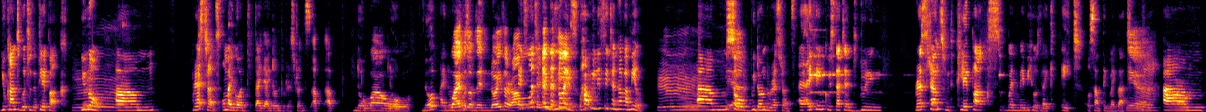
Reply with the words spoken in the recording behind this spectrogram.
You can't go to the play park. You know, Mm. um, restaurants. Oh my God, I, I don't do restaurants. Up, up. No. Wow. No. No, I don't. Why? Because of the noise around. It's not even the noise. How will you sit and have a meal? Mm. Um, Yeah. so we don't do restaurants. I, I think we started doing restaurants with play parks when maybe he was like eight or something like that. Yeah. Um,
